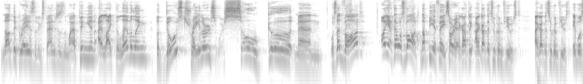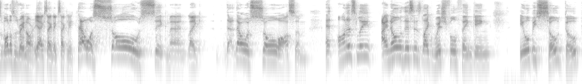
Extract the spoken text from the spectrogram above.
not the greatest of expansions in my opinion. I like the leveling, but those trailers were so good, man. Was that WoD? Oh yeah, that was WoD, not BFA. Sorry, I got the, I got the two confused. I got the two confused. It was Warlords of Draenor. Yeah, exactly, exactly. That was so sick, man. Like, that, that was so awesome. And honestly, I know this is like wishful thinking. It will be so dope.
